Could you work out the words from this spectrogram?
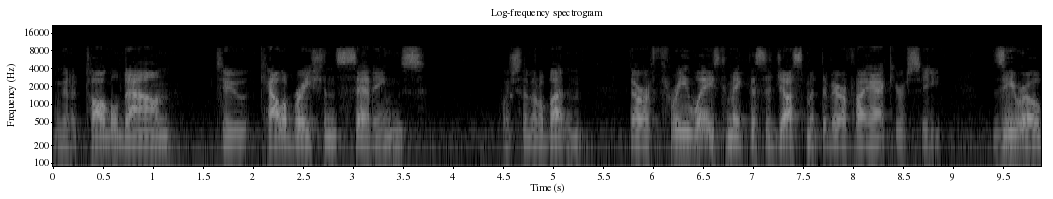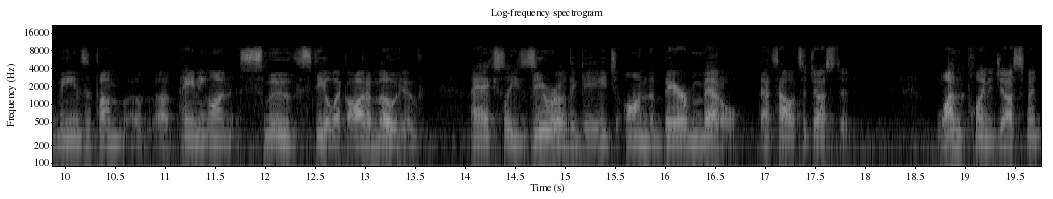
I'm going to toggle down to calibration settings, push the middle button. There are three ways to make this adjustment to verify accuracy. Zero means if I'm uh, painting on smooth steel like automotive, I actually zero the gauge on the bare metal. That's how it's adjusted. One point adjustment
